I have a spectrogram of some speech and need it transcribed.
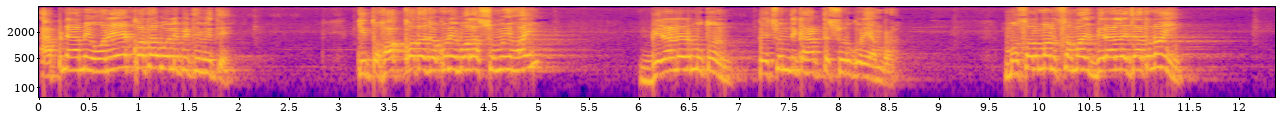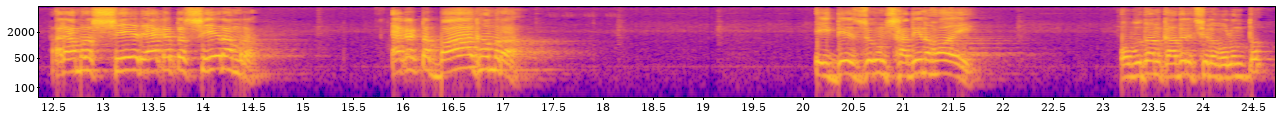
আপনি, আমি অনেক কথা বলি পৃথিবীতে। কিন্তু হক কথা যখনই বলার সময় হয়, বিড়ালের মতন পেছন দিকে হাঁটতে শুরু করি আমরা। মুসলমান সমাজ বিড়ালে জাত নয়, আর আমরা শের, এক একটা শের আমরা, এক একটা বাঘ আমরা। এই দেশ যখন স্বাধীন হয়, অবদান কাদের ছিল বলুন তো?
